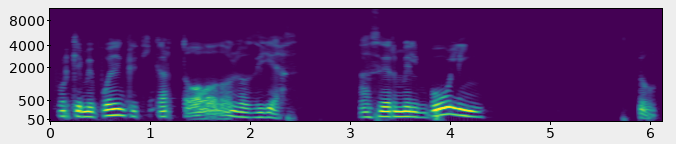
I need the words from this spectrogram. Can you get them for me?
Porque me pueden criticar todos los días, hacerme el bullying. No.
